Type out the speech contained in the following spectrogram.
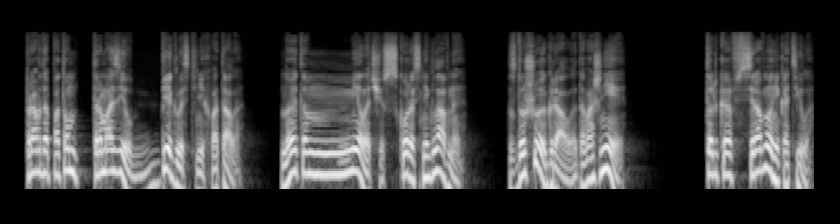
«Правда, потом тормозил, беглости не хватало. Но это мелочи, скорость не главное». С душой играл, это важнее. Только все равно не катило.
